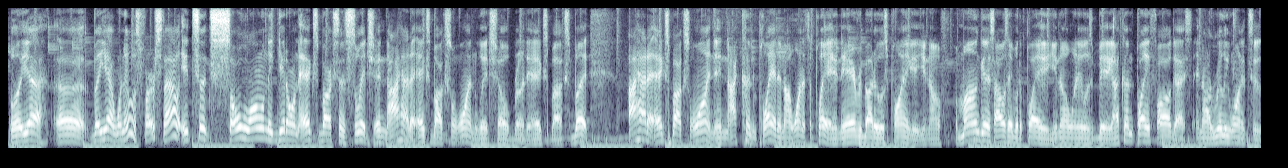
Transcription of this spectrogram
Well, yeah, uh, but yeah, when it was first out, it took so long to get on Xbox and Switch, and I had an Xbox One, which oh, bro, the Xbox, but I had an Xbox One and I couldn't play it, and I wanted to play it, and everybody was playing it. You know, Among Us, I was able to play. You know, when it was big, I couldn't play Fall Guys, and I really wanted to,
